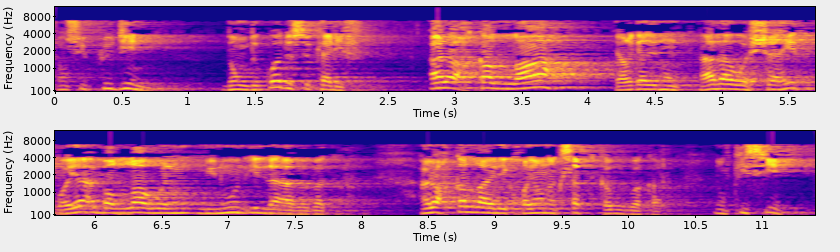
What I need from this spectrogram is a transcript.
j'en suis plus digne. Donc de quoi De ce calife? Alors qu'Allah, et regardez donc, alors qu'Allah et les croyants n'acceptent qu'Abu Bakr. Donc ici,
